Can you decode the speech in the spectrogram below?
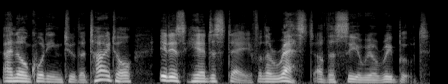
and according to the title, it is here to stay for the rest of the serial reboot.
